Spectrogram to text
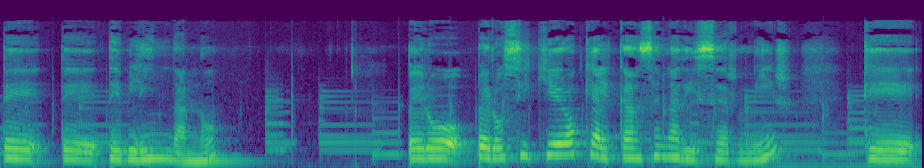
te, te, blinda, ¿no? Pero, pero sí quiero que alcancen a discernir que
